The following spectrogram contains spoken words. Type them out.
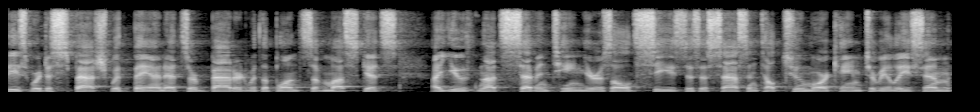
These were dispatched with bayonets or battered with the blunts of muskets. A youth not 17 years old seized his assassin till two more came to release him.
